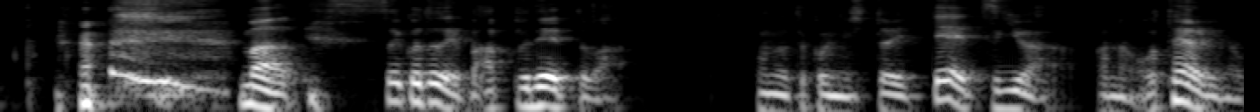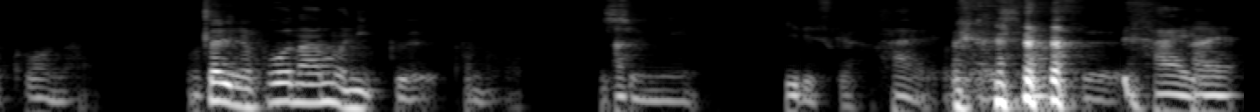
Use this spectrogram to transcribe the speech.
まあそういうことでやっぱアップデートはこんなところにしといて次はあのお便りのコーナー。お便りのコーナーもニックあの一緒に。いいですか。はいお願いします。はい、はい。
